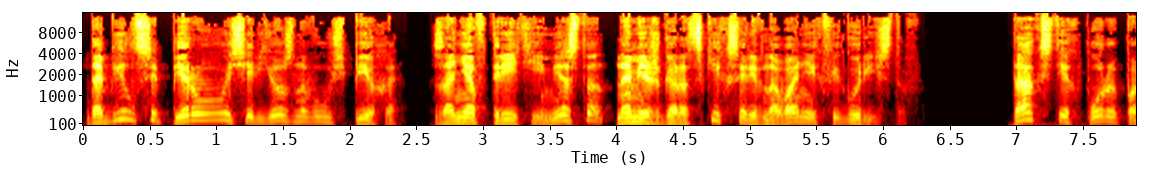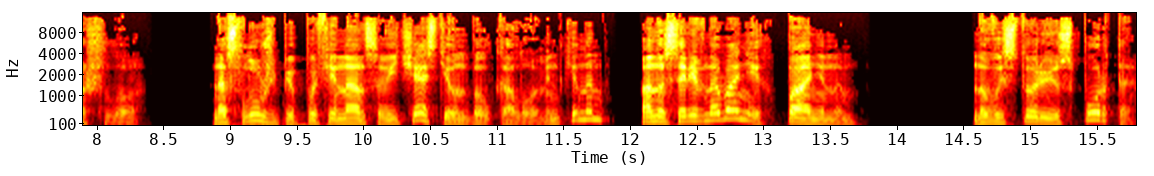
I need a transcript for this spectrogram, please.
добился первого серьезного успеха, заняв третье место на межгородских соревнованиях фигуристов. Так с тех пор и пошло. На службе по финансовой части он был Коломенкиным, а на соревнованиях — Паниным. Но в историю спорта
